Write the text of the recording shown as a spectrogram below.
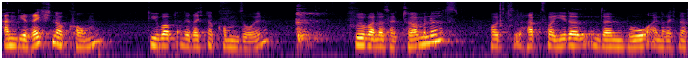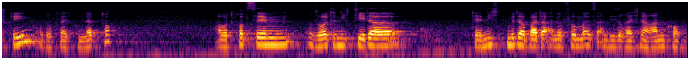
an die Rechner kommen, die überhaupt an die Rechner kommen sollen? Früher waren das halt Terminals. Heute hat zwar jeder in seinem Büro einen Rechner stehen oder vielleicht einen Laptop, aber trotzdem sollte nicht jeder, der nicht Mitarbeiter einer Firma ist, an diese Rechner rankommen.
